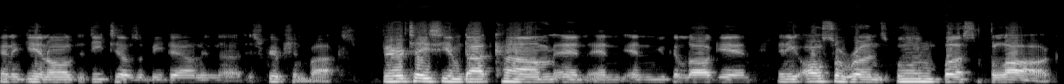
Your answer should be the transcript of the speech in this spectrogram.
And again, all the details will be down in the description box veritaseum.com and, and, and you can log in. And he also runs Boom Bust Blog.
